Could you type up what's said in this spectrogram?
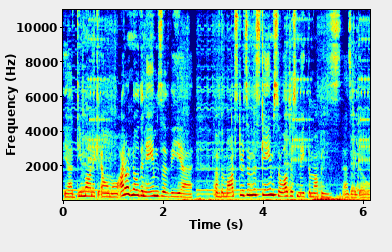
Yeah, demonic Elmo. I don't know the names of the uh, of the monsters in this game, so I'll just make them up as as I go.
